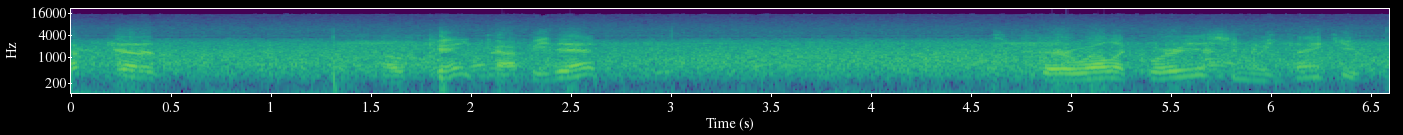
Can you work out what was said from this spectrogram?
Left Okay, copy that. Farewell, Aquarius, and we thank you.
